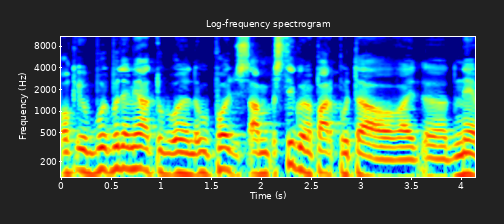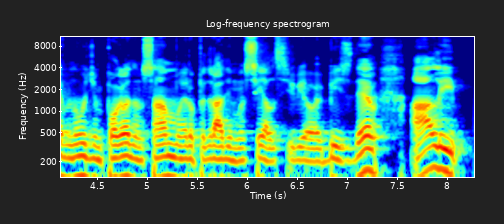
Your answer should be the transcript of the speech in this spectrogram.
ok, bu- budem ja tu, uh, u pođu, a sigurno par puta ovaj, uh, dnevno uđem, pogledam samo, jer opet radimo sales i ovaj biz dev, ali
